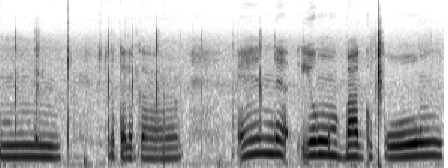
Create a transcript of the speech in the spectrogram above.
mm, gusto ko talaga. And yung bago pong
